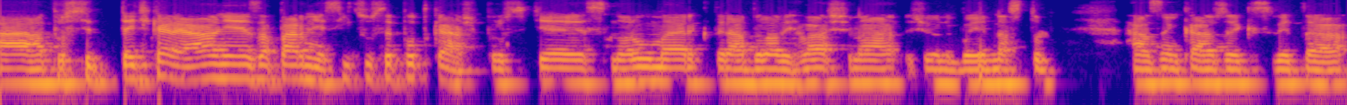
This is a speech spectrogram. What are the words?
A prostě teďka reálně za pár měsíců se potkáš prostě s Norou Mer, která byla vyhlášena, že, nebo jedna z top házenkářek světa,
